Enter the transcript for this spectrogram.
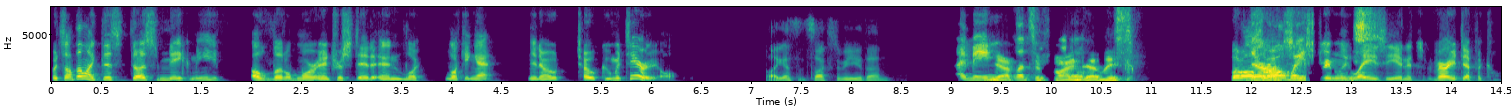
but something like this does make me a little more interested in look looking at you know toku material Well, I guess it sucks to be you then. I mean, yeah, let's to find real. at least. but also They're i'm always- extremely lazy and it's very difficult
